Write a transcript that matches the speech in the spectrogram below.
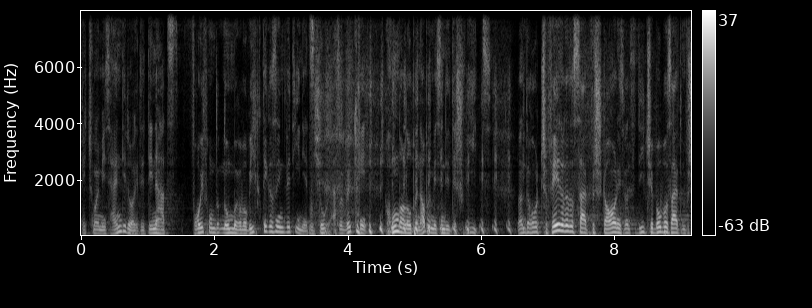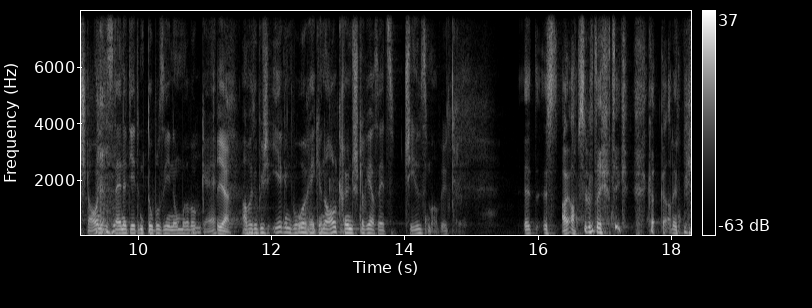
willst du mal in mein Handy schauen? Dort hat es 500 Nummern, die wichtiger sind wie deine. Jetzt, du, also wirklich, komm mal oben ab, wir sind in der Schweiz. Wenn der Roger Federer das sagt, verstehe ich es. Wenn der DJ Bobo sagt, dann verstehe ich es, der nicht jedem Double seine Nummer will geben Ja. Aber du bist irgendwo ein Regionalkünstler, also jetzt chill's mal, wirklich. Äh, Das ist absolut richtig. Ich kann gar nicht mehr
